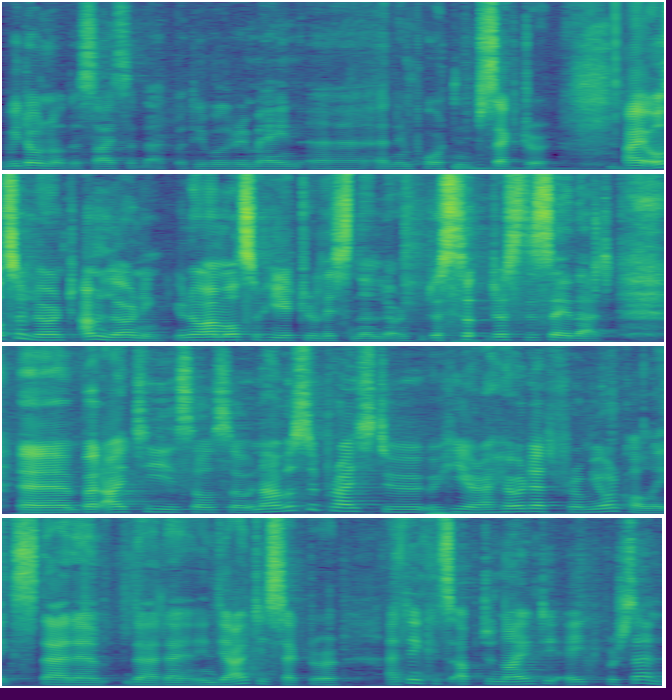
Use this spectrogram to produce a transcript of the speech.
we don't know the size of that, but it will remain uh, an important sector. I also learned, I'm learning, you know, I'm also here to listen and learn, just, just to say that. Um, but IT is also, and I was surprised to hear, I heard that from your colleagues, that, uh, that uh, in the IT sector, I think it's up to 98%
